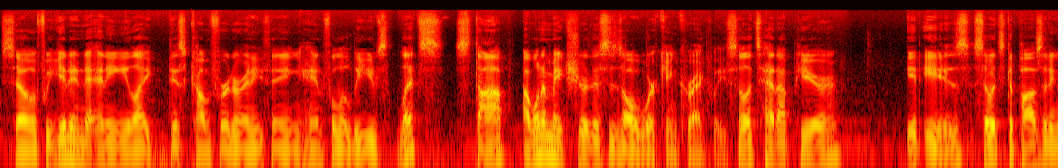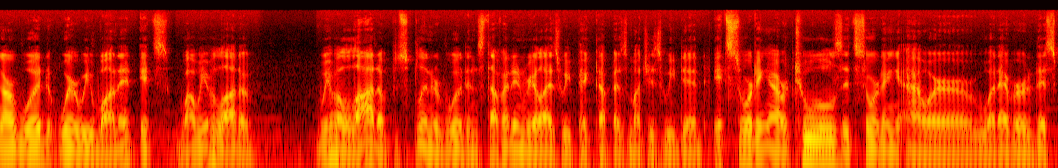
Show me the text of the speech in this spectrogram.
So if we get into any like discomfort or anything, handful of leaves, let's stop. I want to make sure this is all working correctly. So let's head up here. It is. So it's depositing our wood where we want it. It's, wow, we have a lot of we have a lot of splintered wood and stuff. I didn't realize we picked up as much as we did. It's sorting our tools. It's sorting our whatever this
